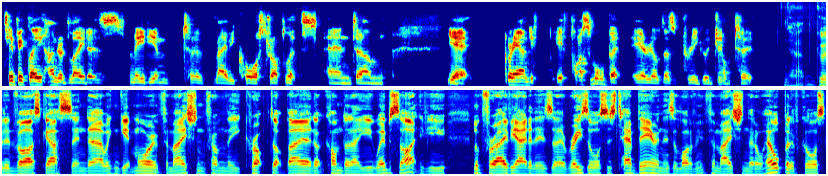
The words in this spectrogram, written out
typically 100 litres, medium to maybe coarse droplets, and um, yeah, ground if, if possible, but aerial does a pretty good job too. Yeah, good advice, Gus. And uh, we can get more information from the crop.bayer.com.au website. If you look for Aviator, there's a resources tab there, and there's a lot of information that'll help. But of course,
